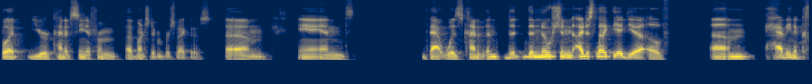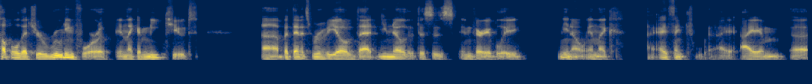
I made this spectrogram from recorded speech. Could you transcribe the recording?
but you're kind of seeing it from a bunch of different perspectives. Um and that was kind of the, the the notion i just like the idea of um having a couple that you're rooting for in like a meet cute uh but then it's revealed that you know that this is invariably you know in like I think I, I am uh,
